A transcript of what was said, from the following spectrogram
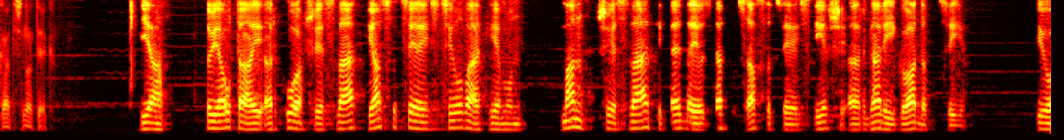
kā tas notiek. Jā, tu jautāji, ar ko šie svētki asociējas cilvēkiem, un Man šie svētki pēdējos gados asociējas tieši ar garīgo adopciju. jo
